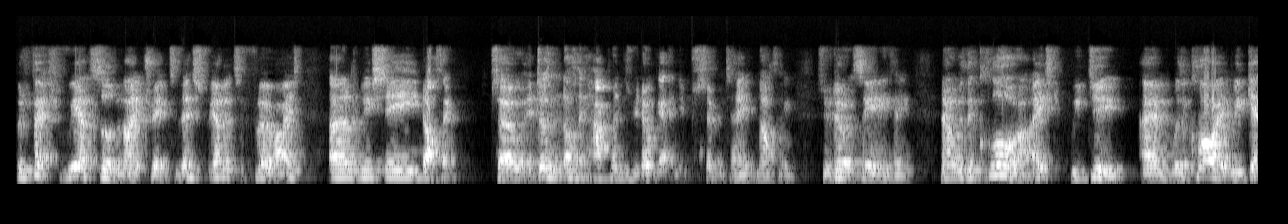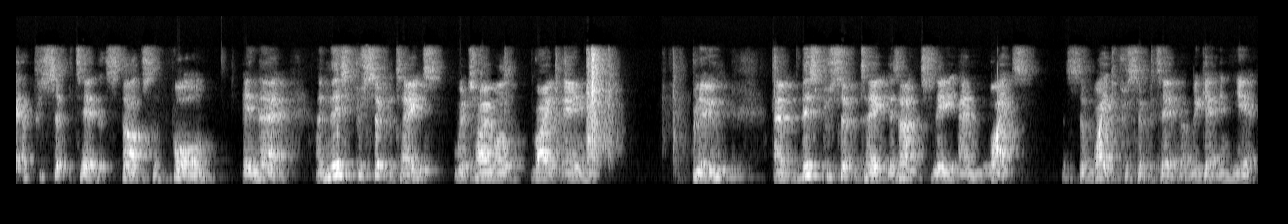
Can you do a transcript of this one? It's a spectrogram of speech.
But in fact, we add silver nitrate to this, we add it to fluoride, and we see nothing. So it doesn't, nothing happens, we don't get any precipitate, nothing. So we don't see anything. Now with the chloride, we do. Um, with the chloride, we get a precipitate that starts to form in there. And this precipitate, which I will write in blue, um, this precipitate is actually um, white. It's the white precipitate that we get in here.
